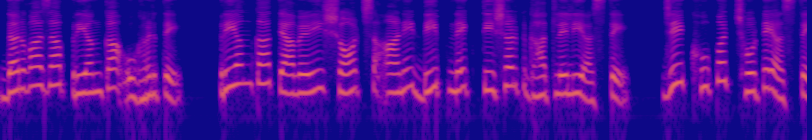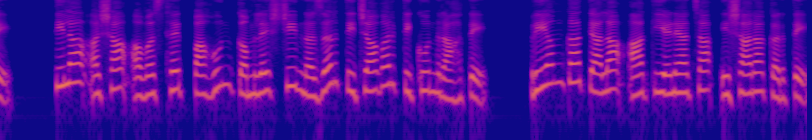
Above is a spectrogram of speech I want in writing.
दरवाजा प्रियंका उघडते. प्रियंका त्यावेळी शॉर्ट्स आणि डीप नेक टी शर्ट घातलेली असते जे खूपच छोटे असते. तिला अशा अवस्थेत पाहून कमलेशची नजर तिच्यावर टिकून राहते. प्रियंका त्याला आत येण्याचा इशारा करते.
